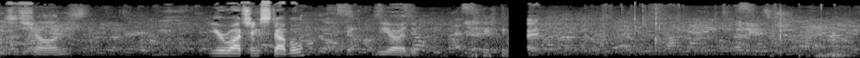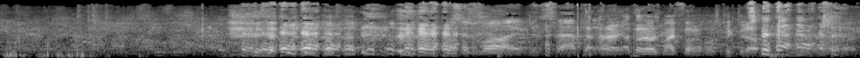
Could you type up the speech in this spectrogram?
This is Shawn. You're watching Stubble. We are the. this is live. This is happening. All right, I thought that was my phone. I almost picked it up.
